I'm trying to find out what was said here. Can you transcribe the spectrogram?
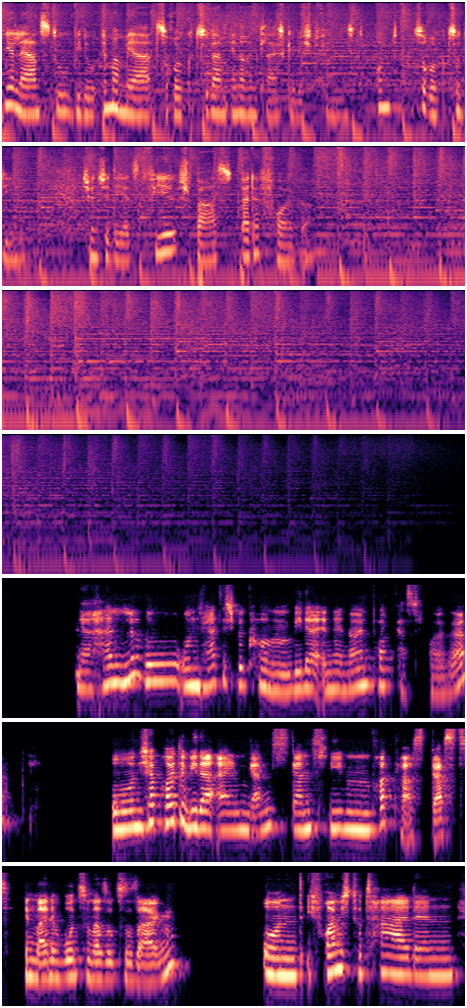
Hier lernst du, wie du immer mehr zurück zu deinem inneren Gleichgewicht findest und zurück zu dir. Ich wünsche dir jetzt viel Spaß bei der Folge. Ja, hallo und herzlich willkommen wieder in der neuen Podcast-Folge. Und ich habe heute wieder einen ganz, ganz lieben Podcast-Gast in meinem Wohnzimmer sozusagen. Und ich freue mich total, denn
